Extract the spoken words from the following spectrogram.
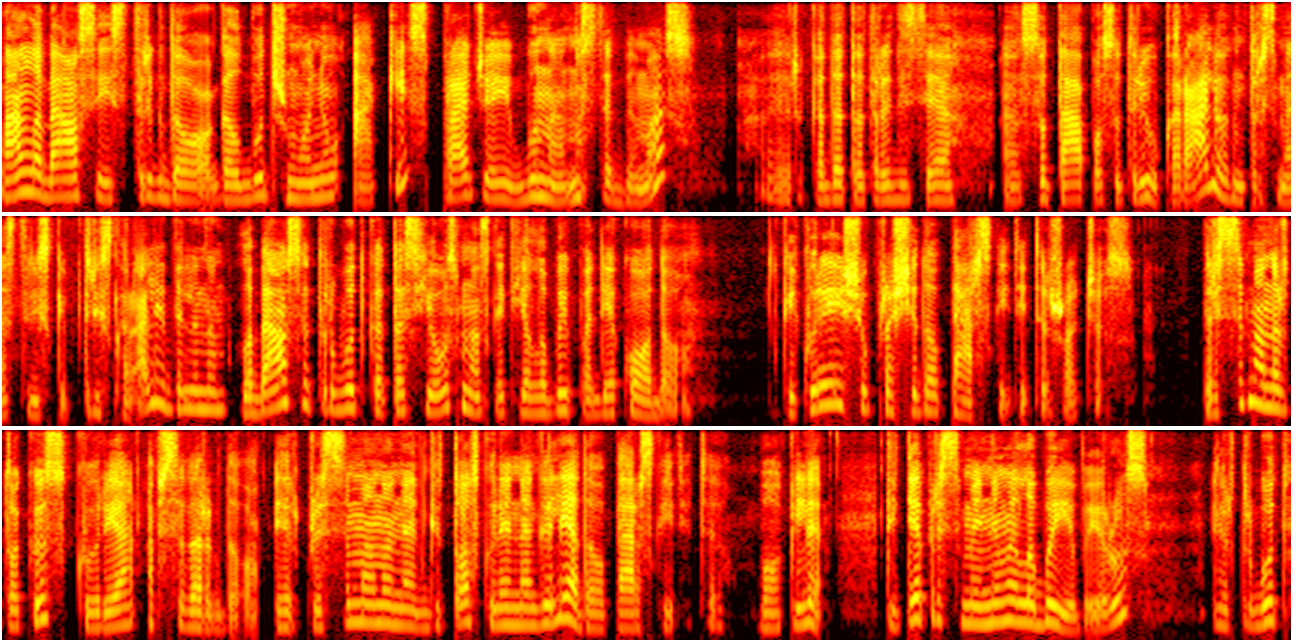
man labiausiai įstrigdavo galbūt žmonių akis, pradžioje būna nustebimas ir kada ta tradicija e, sutapo su trijų karalių, nu, tarsi mes trys kaip trys karaliai dalinam, labiausiai turbūt, kad tas jausmas, kad jie labai padėkodavo. Kai kurie iš jų prašydavo perskaityti žodžius. Prisimenu ir tokius, kurie apsiverkdavo. Ir prisimenu netgi tos, kurie negalėdavo perskaityti, buvo akli. Tai tie prisiminimai labai įvairūs ir turbūt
